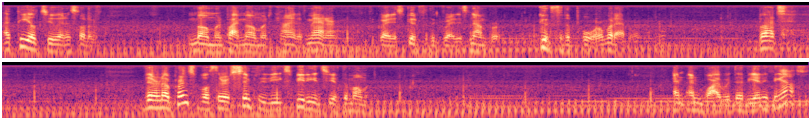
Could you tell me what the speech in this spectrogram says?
appealed to in a sort of moment-by-moment kind of manner. The greatest good for the greatest number, good for the poor, whatever. But there are no principles. There is simply the expediency of the moment. And, and why would there be anything else?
